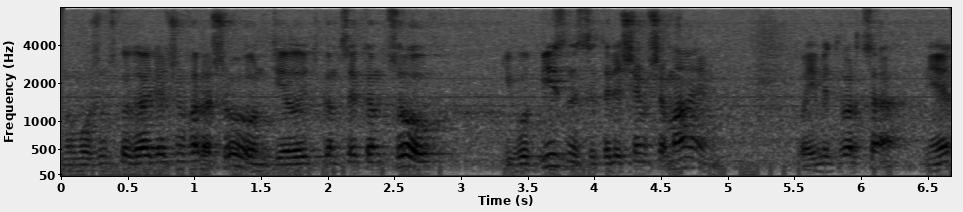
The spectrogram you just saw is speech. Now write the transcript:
мы можем сказать очень хорошо, он делает в конце концов, его бизнес это лишем шамаем, во имя Творца. Нет?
